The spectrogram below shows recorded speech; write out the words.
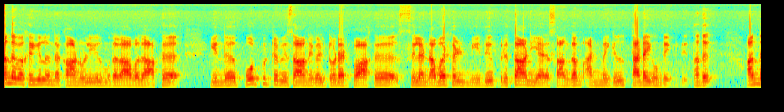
அந்த வகையில் இந்த காணொளியில் முதலாவதாக இந்த போர்க்குற்ற விசாரணைகள் தொடர்பாக சில நபர்கள் மீது பிரித்தானிய அரசாங்கம் அண்மையில் தடை ஒன்றை விதித்தது. அந்த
